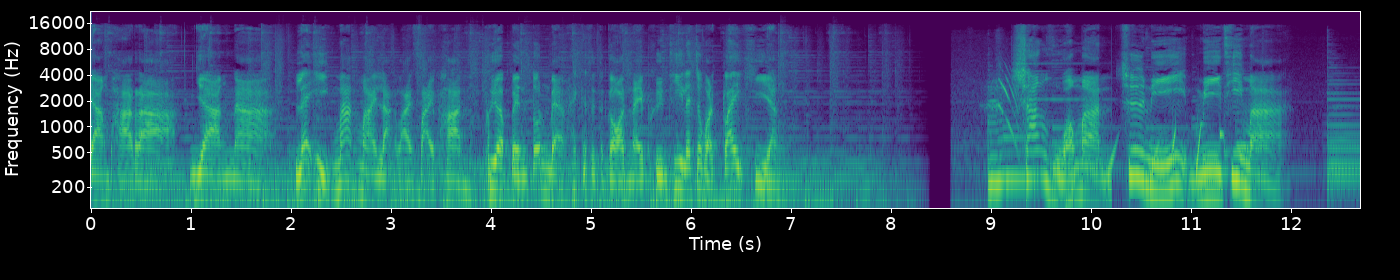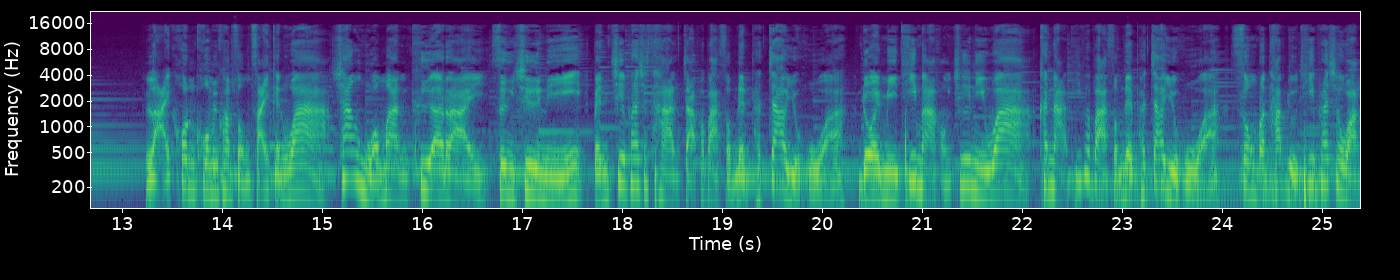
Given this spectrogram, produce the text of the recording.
ยางพารา ยางนา และอีกมากมายหลากหลายสายพันธุ์ เพื่อเป็นต้นแบบให้เกษตรกรในพื้นที่และจังหวัดใกล้เคียง ช่างหัวมัน ชื่อนี้มีที่มา หลายคนคงมีความสงสัยกันว่า ช่างหัวมันคืออะไร ซึ่งชื่อนี้เป็นชื่อพระราชทานจากพระบาทสมเด็จพระเจ้าอยู่หัว โดยมีที่มาของชื่อนี้ว่า ขณะที่พระบาทสมเด็จพระเจ้าอยู่หัว ทรงประทับอยู่ที่พระราชวัง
